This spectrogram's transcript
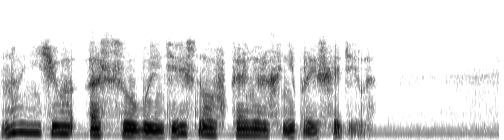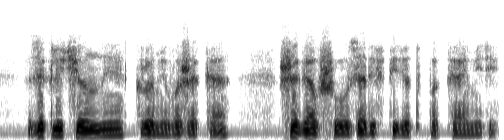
Но ничего особо интересного в камерах не происходило. Заключенные, кроме вожака, шагавшего зад и вперед по камере,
